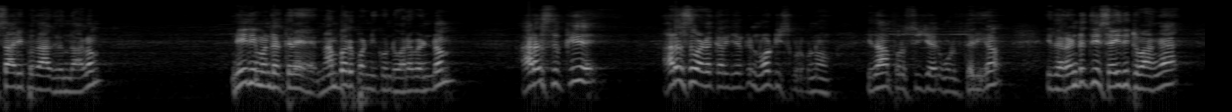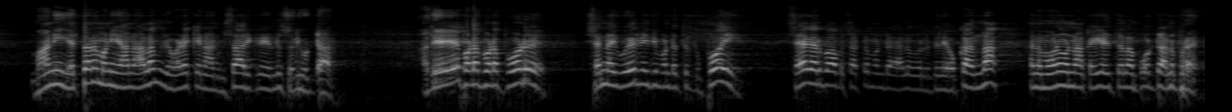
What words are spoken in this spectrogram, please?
விசாரிப்பதாக இருந்தாலும் நீதிமன்றத்திலே நம்பர் பண்ணி கொண்டு வர வேண்டும். அரசுக்கு அரசு வழக்கறிஞருக்கு நோட்டீஸ் கொடுக்கணும். இதான் ப்ரொசீஜர் உங்களுக்கு தெரியும். இதை ரெண்டுத்தையும் செய்துட்டு வாங்க. மணி எத்தனை மணி ஆனாலும் இந்த வழக்கை நான் விசாரிக்கிறேன் என்று சொல்லிவிட்டார். அதே படபடப்போடு சென்னை உயர்நீதிமன்றத்திற்கு போய் சேகர்பாபு சட்டமன்ற அலுவலகத்தில் உட்காந்து தான் அந்த மனுவை நான் கையெழுத்தெல்லாம் போட்டு அனுப்புகிறேன்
